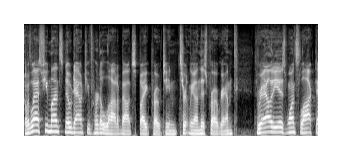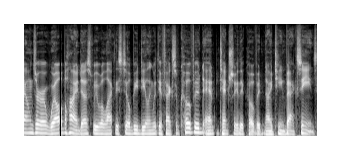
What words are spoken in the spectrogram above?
Over the last few months, no doubt you've heard a lot about spike protein, certainly on this program. The reality is, once lockdowns are well behind us, we will likely still be dealing with the effects of COVID and potentially the COVID 19 vaccines.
